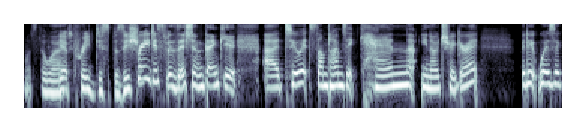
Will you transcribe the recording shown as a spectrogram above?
what's the word? Yeah, predisposition. predisposition, thank you, uh, to it. Sometimes it can, you know, trigger it. But it was a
